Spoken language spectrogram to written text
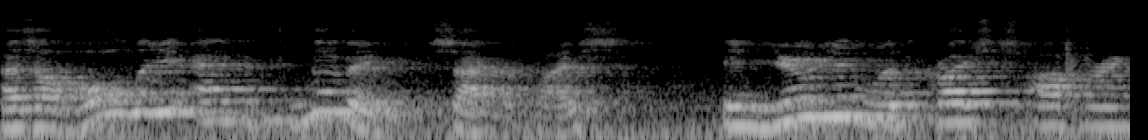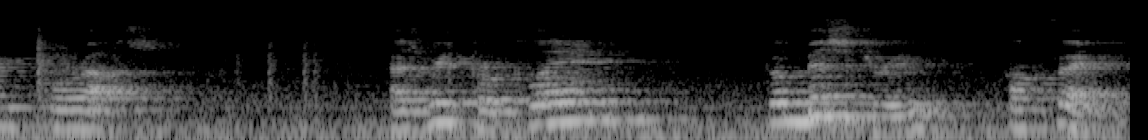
as a holy and living sacrifice in union with Christ's offering for us, as we proclaim the mystery of faith.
